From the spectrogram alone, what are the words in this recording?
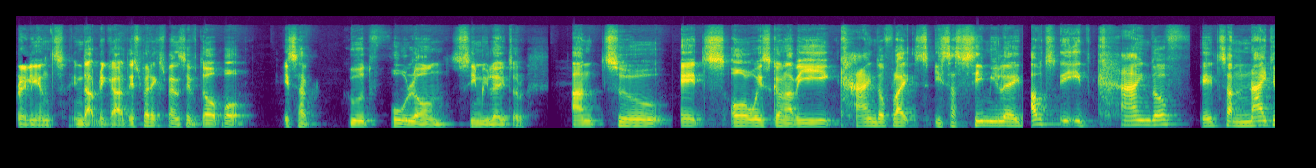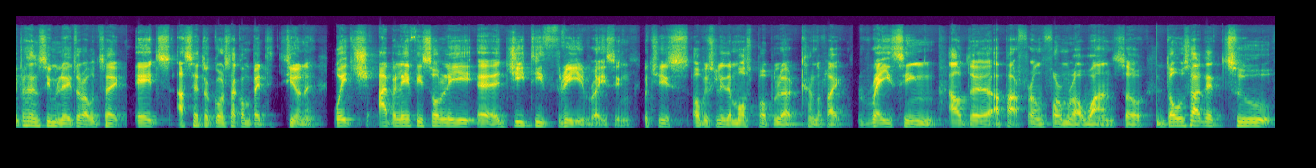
brilliant in that regard. It's very expensive though, but it's a good full-on simulator. And two, it's always gonna be kind of like it's a would it kind of it's a 90% simulator, I would say. It's Assetto Corsa Competizione, which I believe is only uh, GT3 racing, which is obviously the most popular kind of like racing out there apart from Formula One. So those are the two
